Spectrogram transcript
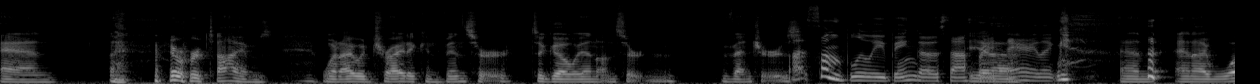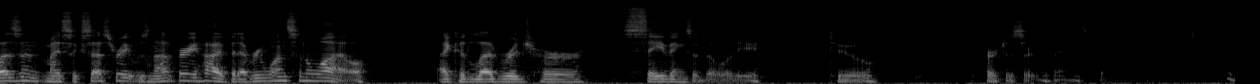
And there were times when I would try to convince her to go in on certain ventures that's some bluey bingo stuff Yeah. right there. Like, and and I wasn't my success rate was not very high, but every once in a while I could leverage her savings ability to purchase certain things. But yeah.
